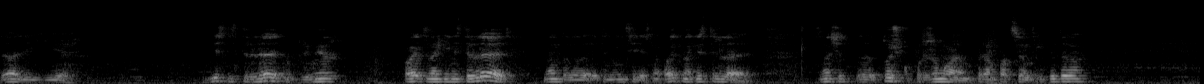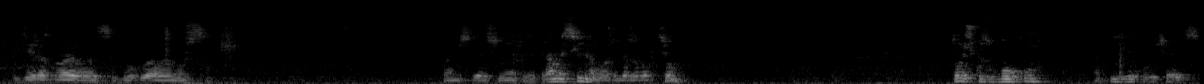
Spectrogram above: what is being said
Далее, если стреляет, например, по этой ноге не стреляет, нам тогда это не интересно, а по этой ноге стреляет. Значит, э, точку прожимаем прямо по центру бедра, где раздваивается двуглавая мышца. Там же дальше нерв. Прямо сильно, можно даже локтем. Точку сбоку от нее получается.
